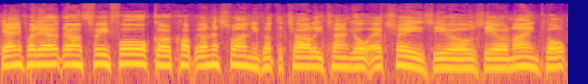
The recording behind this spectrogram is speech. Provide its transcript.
Yeah, anybody out there on 3-4, got a copy on this one? You've got the Charlie Tango X-Ray 009 Corp.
